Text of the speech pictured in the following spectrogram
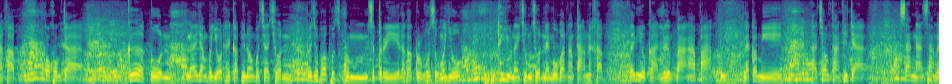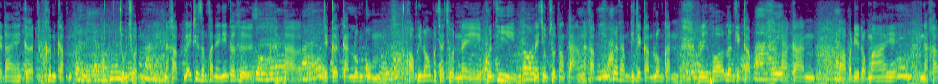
นะครับ ก็คงจะเกื้อกูลและยังประโยชน์ให้กับพี่น้องประชาชน โดยเฉพาะผู้กลุ่มสตรีและก็กลุ่มผู้สูงอายุที่อยู่ในชุมชนในหมู่บ้านต่างๆนะครับได้มีโอกาสลืมตาอ้าปาก และก็มีช่องทางที่จะสร้างงานสร้างรายได้ให้เกิดขึ้นกับชุมชนนะครับและที่สำคัญอย่างยิ่งก็คืออ่าจะเกิดการรวมกลุ่มของพี่น้องประชาชนในพื้นที่ในชุมชนต่างๆนะครับ เพื่อทำกิจกรรมร่วมกัน โดยเฉพาะเรื่องเกี่ยวกับการประดิษฐ์ดอกไม้นะครับ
